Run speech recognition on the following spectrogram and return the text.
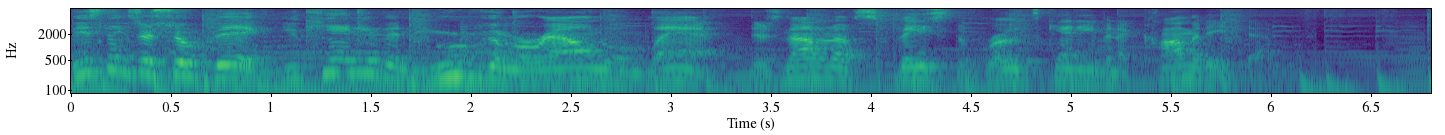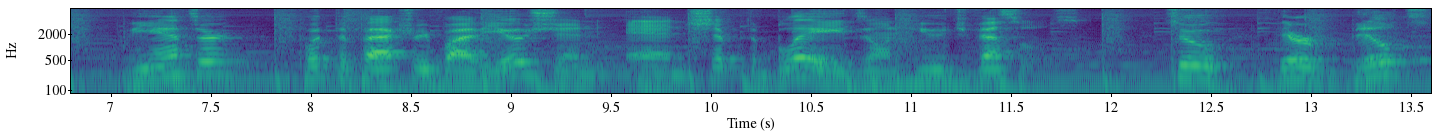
These things are so big, you can't even move them around on land. There's not enough space, the roads can't even accommodate them. The answer? Put the factory by the ocean and ship the blades on huge vessels. So they're built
